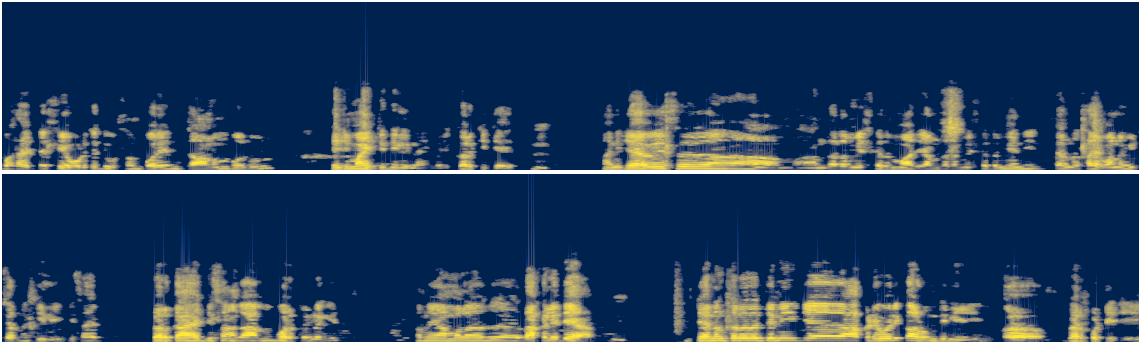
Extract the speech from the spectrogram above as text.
भरायच्या शेवटच्या दिवसांपर्यंत जाणून बघून त्याची माहिती दिली नाही म्हणजे कर किती आहेत हम्म. आणि ज्यावेळेस आमदार रमेश कदम माजी आमदार रमेश कदम यांनी त्यांना साहेबांना विचारणा केली की साहेब कर काय आहे ती सांगा आम्ही भरतो लगेच आणि आम्हाला दाखले द्या. त्यानंतर त्यांनी जी आकडेवारी काढून दिली अं, घरपट्टीची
